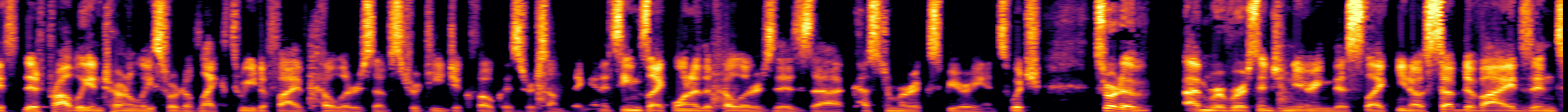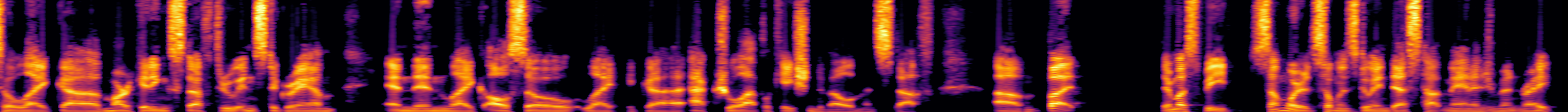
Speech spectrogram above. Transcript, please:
it's there's probably internally sort of like three to five pillars of strategic focus or something and it seems like one of the pillars is uh, customer experience which sort of I'm reverse engineering this, like, you know, subdivides into like uh, marketing stuff through Instagram and then like also like uh, actual application development stuff. Um, but there must be somewhere someone's doing desktop management, right?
